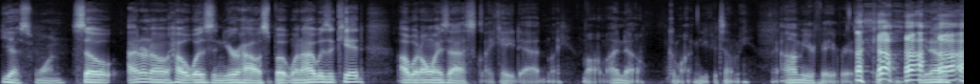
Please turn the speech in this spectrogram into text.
Yes, one. So I don't know how it was in your house, but when I was a kid, I would always ask, like, "Hey, Dad, like, Mom, I know. Come on, you could tell me. Like, I'm your favorite, kid," you know."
